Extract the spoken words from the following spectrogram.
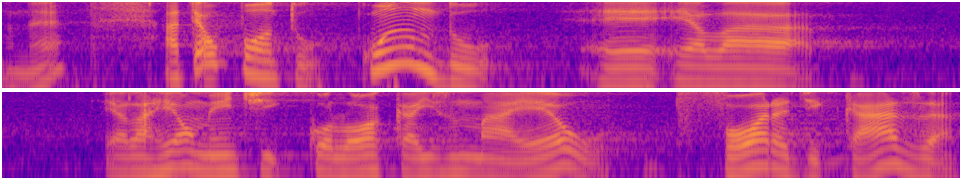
Né? Até o ponto, quando é, ela, ela realmente coloca Ismael fora de casa,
